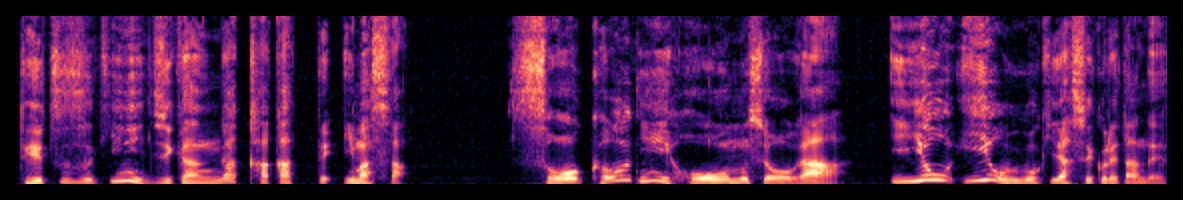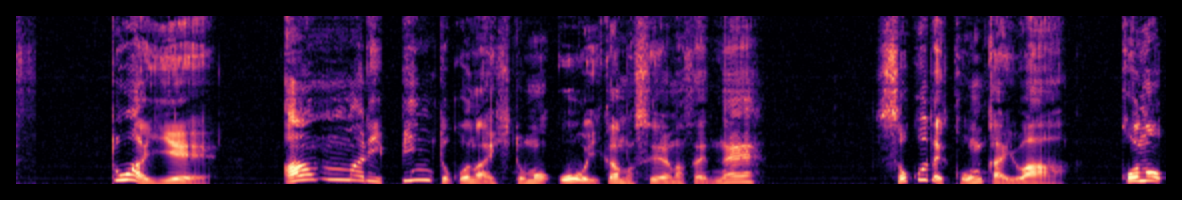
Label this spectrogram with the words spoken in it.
手続きに時間がかかっていました。そこに法務省がいよいよ動き出してくれたんです。とはいえ、あんまりピンとこない人も多いかもしれませんね。そこで今回は、この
